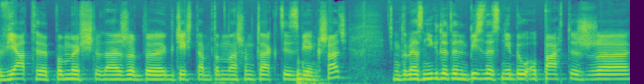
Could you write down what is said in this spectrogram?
wiatry pomyślne, żeby gdzieś tam tą naszą trakcję zwiększać, natomiast nigdy ten biznes nie był oparty że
